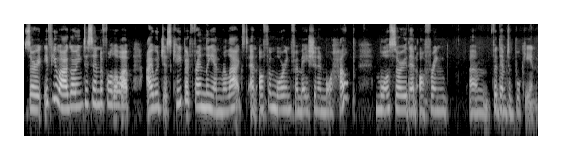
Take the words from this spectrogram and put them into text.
So, if you are going to send a follow up, I would just keep it friendly and relaxed and offer more information and more help, more so than offering um, for them to book in.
